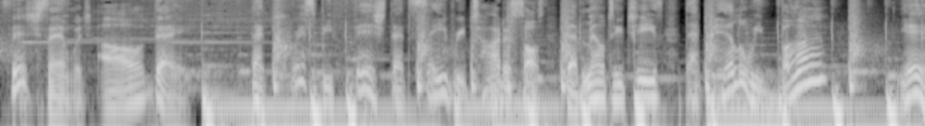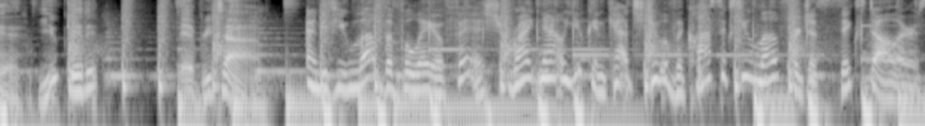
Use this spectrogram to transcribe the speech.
fish Sandwich all day. That crispy fish, that savory tartar sauce, that melty cheese, that pillowy bun. Yeah, you get it every time. And if you love the filet of fish, right now you can catch two of the classics you love for just $6.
